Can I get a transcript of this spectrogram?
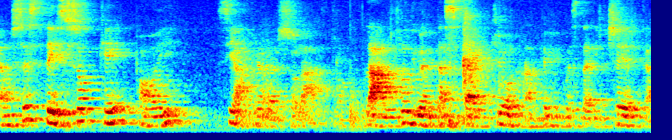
è un se stesso che poi si apre verso l'altro. L'altro diventa specchio anche di questa ricerca.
